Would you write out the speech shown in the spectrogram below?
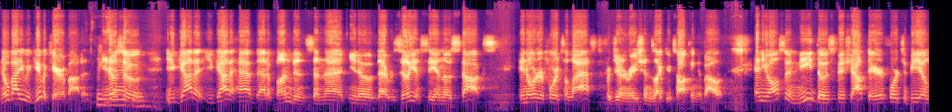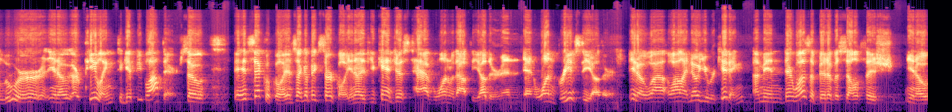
nobody would give a care about it. You know, so you gotta you gotta have that abundance and that you know that resiliency in those stocks in order for it to last for generations, like you're talking about. And you also need those fish out there for it to be a lure, you know, or appealing to get people out there. So it's cyclical. It's like a big circle. You know, if you can't just have one without the other, and and one breeds the other. You know, while while I know you were kidding, I mean, there was a bit of a selfish, you know,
